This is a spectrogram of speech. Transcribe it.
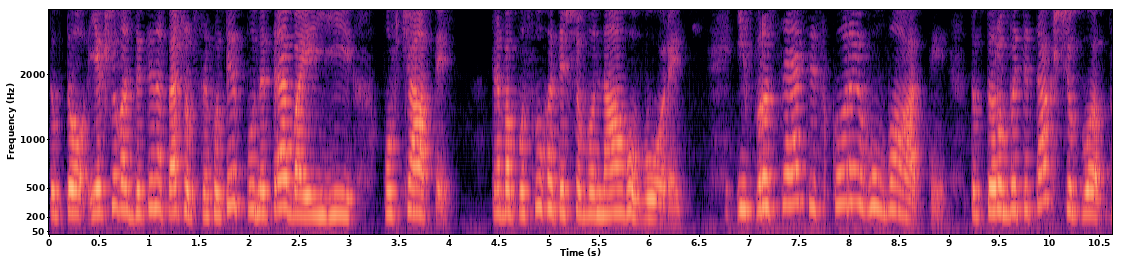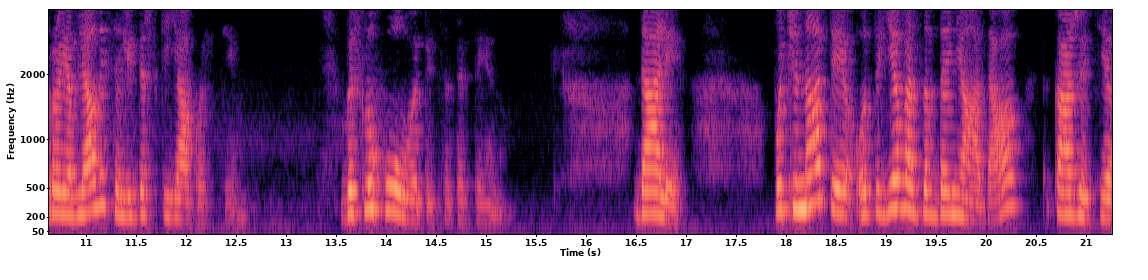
Тобто, якщо у вас дитина першого психотипу, не треба її повчати. Треба послухати, що вона говорить. І в процесі скоригувати, тобто робити так, щоб проявлялися лідерські якості, вислуховувати цю дитину. Далі, починати, от є у вас завдання, да? кажуть,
